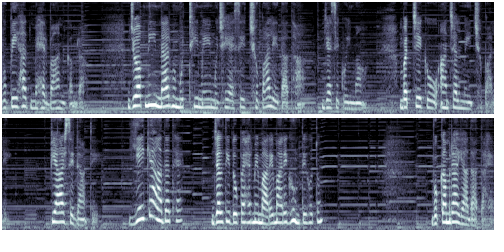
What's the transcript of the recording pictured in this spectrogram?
वो बेहद मेहरबान कमरा, जो अपनी नर्म मुट्ठी में मुझे ऐसे छुपा लेता था जैसे कोई माँ बच्चे को आंचल में छुपा ले, प्यार से डांटे। ये क्या आदत है? जलती दोपहर में मारे मारे घूमते हो तुम। वो कमरा याद आता है।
